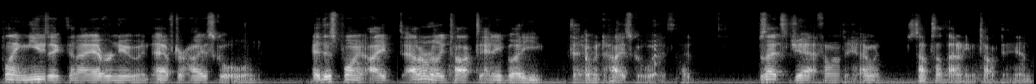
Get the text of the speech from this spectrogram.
playing music than I ever knew in, after high school. At this point, I I don't really talk to anybody that I went to high school with. I, besides Jeff, I went to I went sometimes I don't even talk to him.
